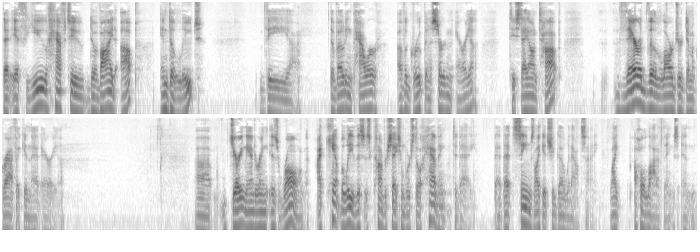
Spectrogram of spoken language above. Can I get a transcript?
that if you have to divide up and dilute the uh, the voting power of a group in a certain area to stay on top, they're the larger demographic in that area. Uh, gerrymandering is wrong. I can't believe this is a conversation we're still having today. That that seems like it should go without saying, like a whole lot of things in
